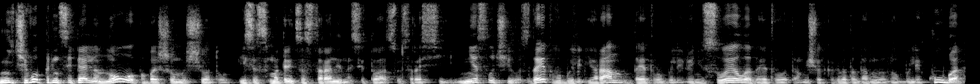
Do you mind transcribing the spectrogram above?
Ничего принципиально нового, по большому счету, если смотреть со стороны на ситуацию с Россией, не случилось. До этого были Иран, до этого были Венесуэла, до этого там еще когда-то давно-давно были Куба,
